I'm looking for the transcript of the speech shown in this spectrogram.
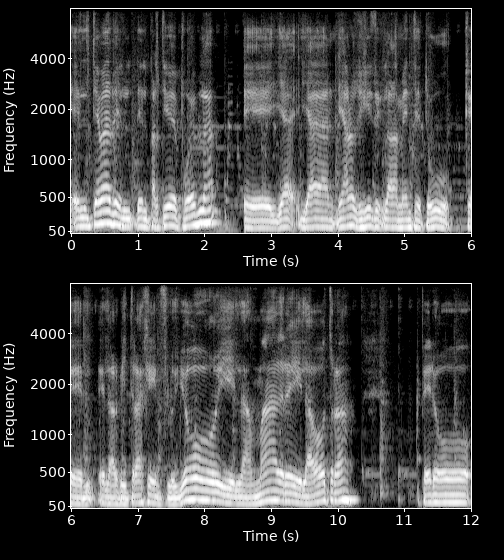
el tema del, partido de Puebla, eh, ya, ya, ya nos dijiste claramente tú que el, el, arbitraje influyó y la madre y la otra, pero,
